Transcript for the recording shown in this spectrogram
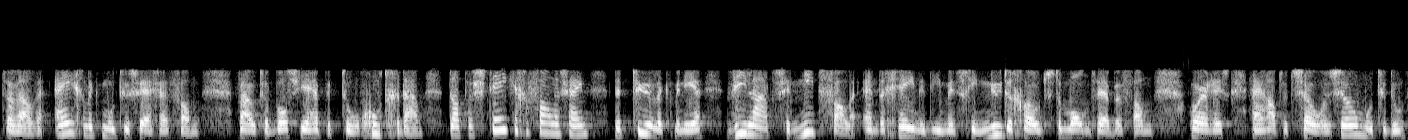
Terwijl we eigenlijk moeten zeggen van... Wouter Bos, je hebt het toen goed gedaan. Dat er steken gevallen zijn, natuurlijk meneer. Wie laat ze niet vallen? En degene die misschien nu de grootste mond hebben van... hoor eens, hij had het zo en zo moeten doen.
